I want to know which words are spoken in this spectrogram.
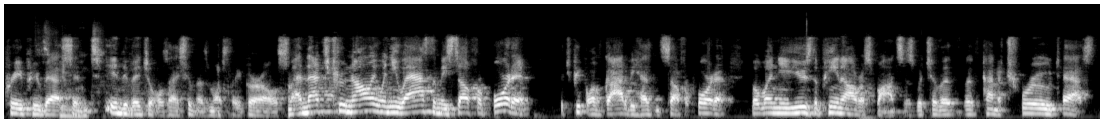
prepubescent individuals. I assume that's mostly girls. And that's true not only when you ask them, they self report it, which people have got to be hesitant to self report it, but when you use the penile responses, which are the, the kind of true test.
